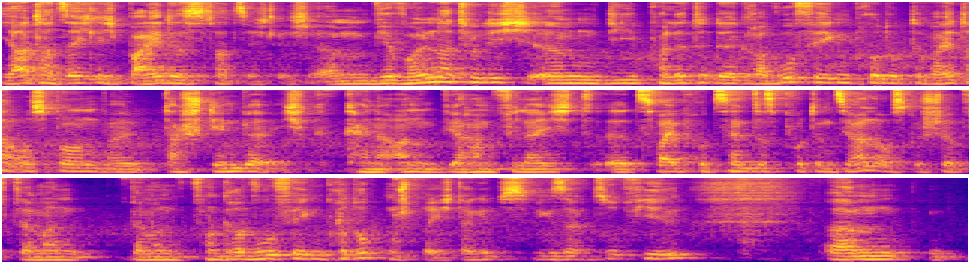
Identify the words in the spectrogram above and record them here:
Ja, tatsächlich beides tatsächlich. Ähm, wir wollen natürlich ähm, die Palette der gravurfähigen Produkte weiter ausbauen, weil da stehen wir, ich keine Ahnung, wir haben vielleicht äh, zwei Prozent des Potenzials ausgeschöpft, wenn man wenn man von gravurfähigen Produkten spricht. Da gibt es wie gesagt so viel. Ähm,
